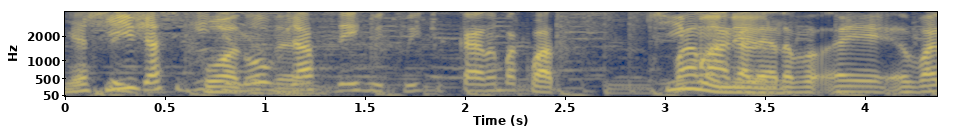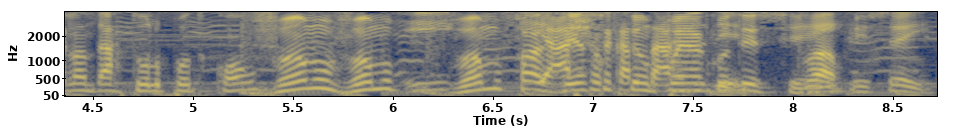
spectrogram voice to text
E assim, que já segui foda, de novo, velho. já dei retweet, o caramba, quatro. Que vai maneiro. lá, galera. É, vai lá andartolo.com. Vamos, vamos, E- vamos fazer essa campanha dele. acontecer. Vamos, isso aí.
